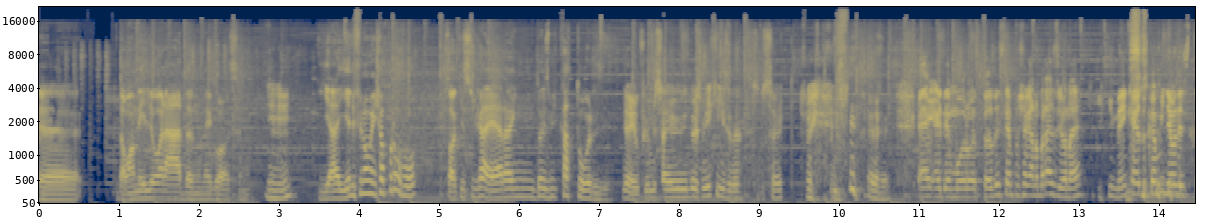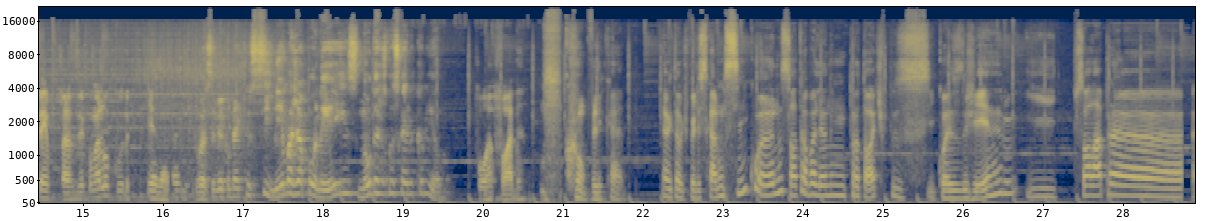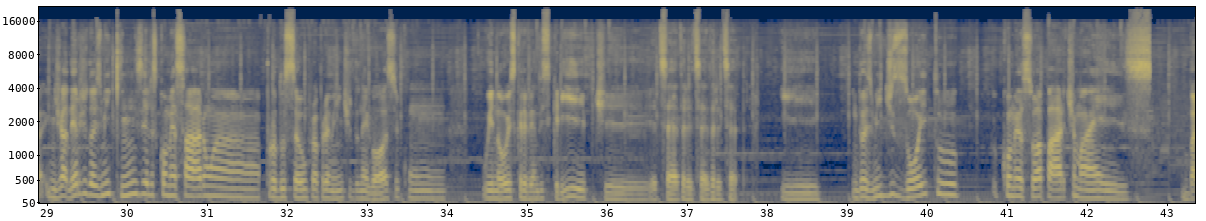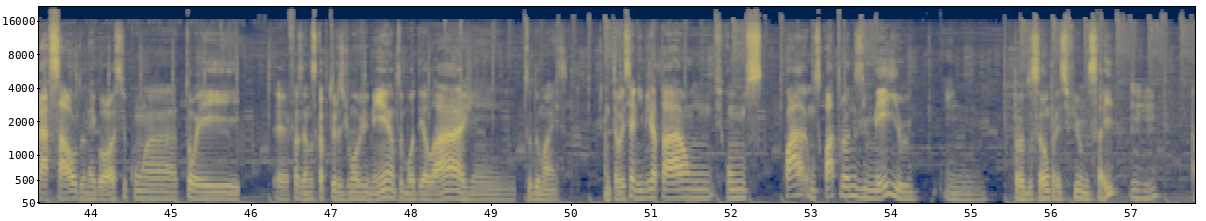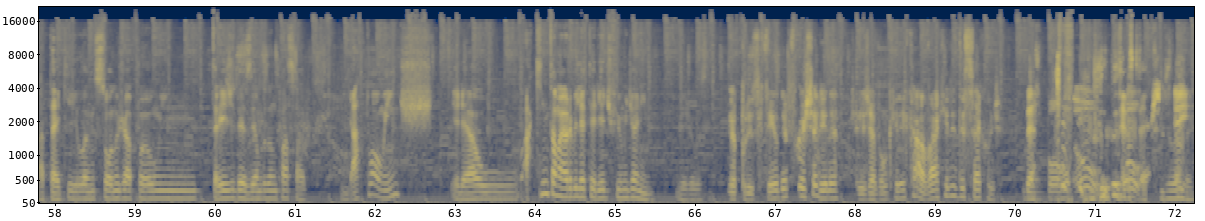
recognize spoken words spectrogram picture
dar uma melhorada no negócio. Né? Uhum. E aí ele finalmente aprovou. Só que isso já era em 2014. E aí o filme saiu em 2015, né? Tudo certo. É, aí demorou todo esse tempo pra chegar no Brasil, né? E nem caiu do caminhão nesse tempo, pra ver como é loucura. Exatamente. você vê como é que o cinema japonês não deixa as coisas caírem no caminhão. Porra, foda. Complicado. Não, então, tipo, eles ficaram cinco anos só trabalhando em protótipos e coisas do gênero, e só lá pra. Em janeiro de 2015 eles começaram a produção propriamente do negócio com o Inoue escrevendo script, etc, etc, etc. E em 2018 começou a parte mais braçal do negócio com a Toei é, fazendo as capturas de movimento, modelagem, tudo mais. Então esse anime já tá um, ficou uns, uns quatro anos e meio em produção pra esse filme sair, Uhum. até que lançou no Japão em 3 de dezembro do ano passado. E atualmente ele é o, a quinta maior bilheteria de filme de anime. Veja você. É por isso que tem o The First ali, né? Eles já vão querer cavar aquele The Second. The porra. Oh, Second, oh. Ei,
